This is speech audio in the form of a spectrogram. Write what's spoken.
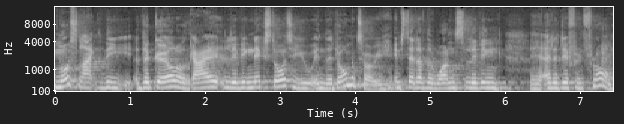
most like the, the girl or guy living next door to you in the dormitory instead of the ones living uh, at a different floor.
